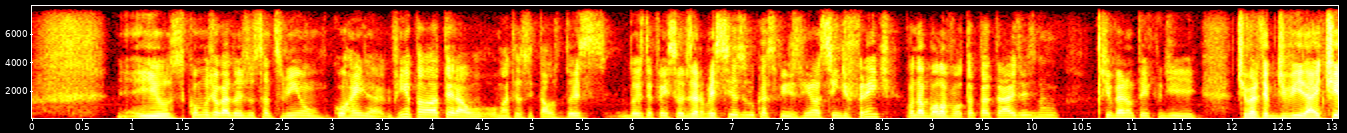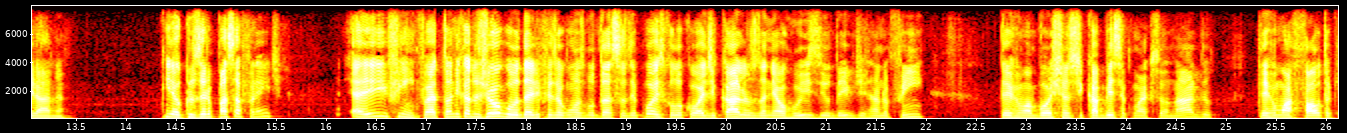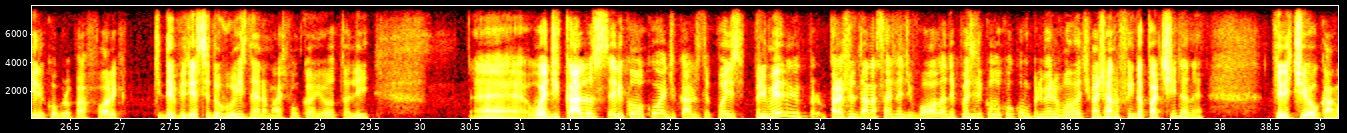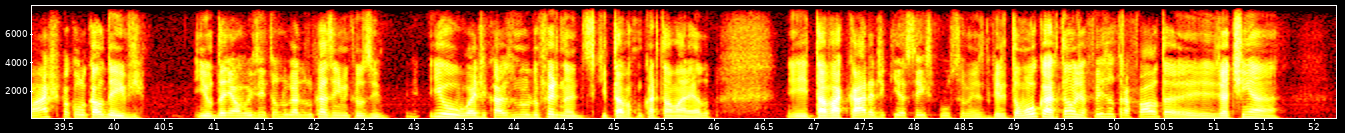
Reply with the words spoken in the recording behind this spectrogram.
E os, como os jogadores do Santos vinham correndo, vinha pela lateral o Matheus Vital, os dois, dois defensores eram Messias e Lucas Pires, vinham assim de frente, quando a bola volta para trás, eles não tiveram tempo de tiveram tempo de virar e tirar, né? E aí o Cruzeiro passa à frente. E aí, enfim, foi a tônica do jogo. O Daí fez algumas mudanças depois, colocou o Ed Carlos, o Daniel Ruiz e o David já no fim. Teve uma boa chance de cabeça com o Marcos Leonardo. Teve uma falta que ele cobrou para fora que, que deveria ser do Ruiz, né? Era mais para um canhoto ali. É, o Ed Carlos, ele colocou o Ed Carlos depois, primeiro para ajudar na saída de bola, depois ele colocou como primeiro volante, mas já no fim da partida, né? Que ele tirou o Camacho para colocar o David. E o Daniel Ruiz entrou no lugar do Lucas Lima, inclusive. E o Ed Carlos no do Fernandes, que tava com cartão amarelo. E tava a cara de que ia ser expulso mesmo. Porque ele tomou o cartão, já fez outra falta, já tinha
